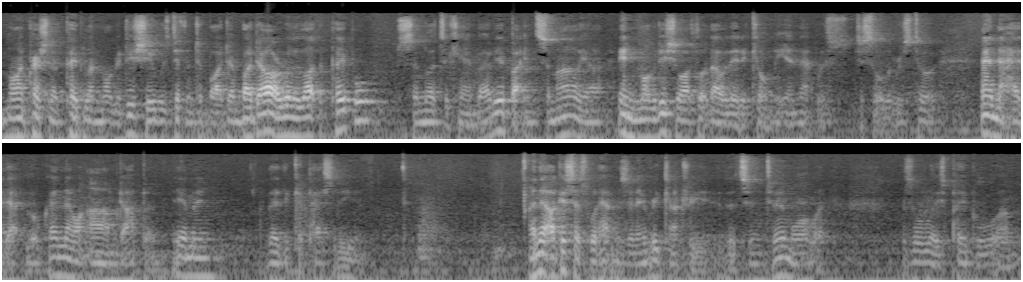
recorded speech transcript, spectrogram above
my impression of people in Mogadishu was different to Baidoa. Baidoa, I really liked the people, similar to Cambodia, but in Somalia, in Mogadishu, I thought they were there to kill me, and that was just all there is to it. And they had that look, and they were armed up, and yeah, I mean, they had the capacity. And I guess that's what happens in every country that's in turmoil. Like, there's all these people um,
